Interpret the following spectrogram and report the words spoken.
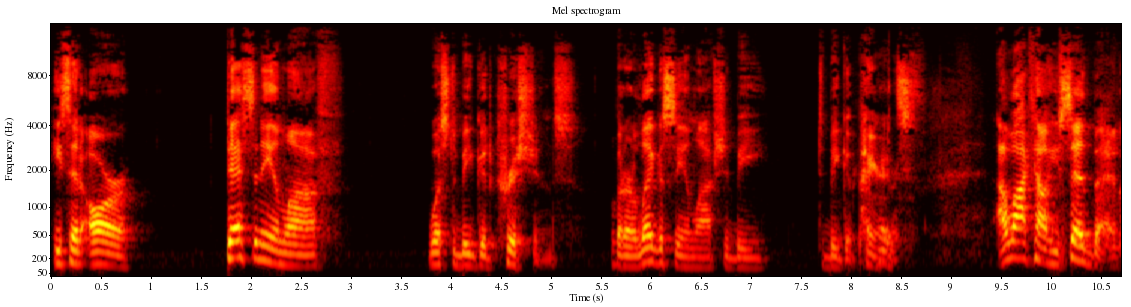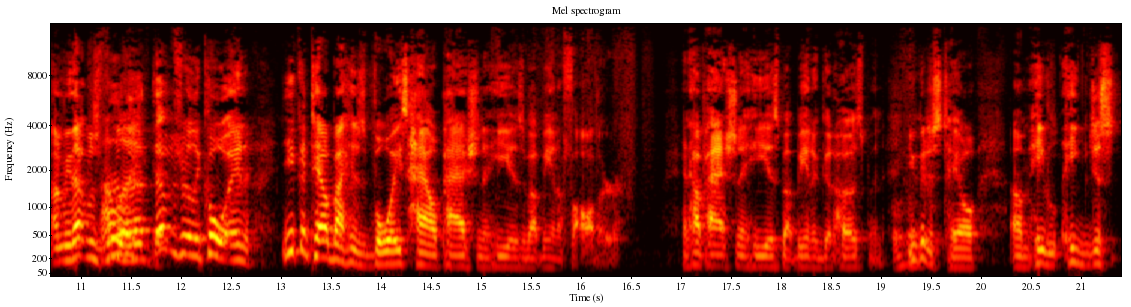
he said, our destiny in life was to be good Christians, but our legacy in life should be to be good parents. I liked how he said that. I mean, that was really that was really cool, and you could tell by his voice how passionate he is about being a father, and how passionate he is about being a good husband. Mm-hmm. You could just tell um, he he just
